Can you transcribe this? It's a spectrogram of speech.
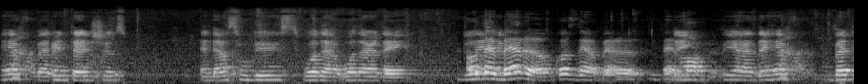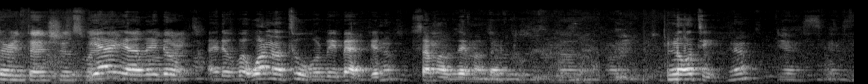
have better intentions, and the astral beings, what are what are they? Do Oh, they they're better. Of course, they're better. They're They, more. yeah, they have better intentions. When Yeah, yeah, they do. on Earth. They do. But one or two will be bad, you know. Some of them are bad. Naughty, no? Yes, yes.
